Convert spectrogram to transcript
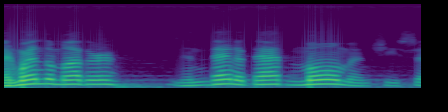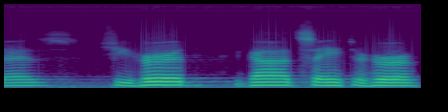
And when the mother and then at that moment, she says, she heard God say to her,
